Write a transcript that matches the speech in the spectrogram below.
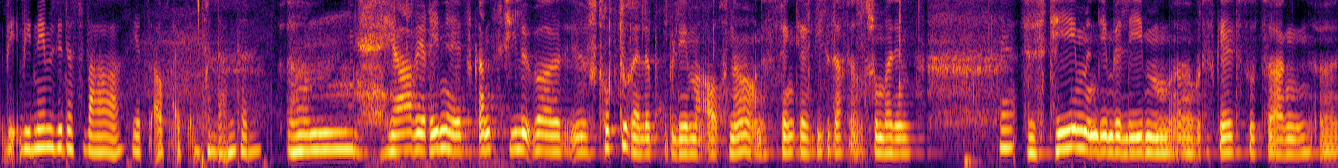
wie, wie nehmen Sie das wahr, jetzt auch als Intendantin? Ähm, ja, wir reden ja jetzt ganz viel über strukturelle Probleme auch, ne? Und das fängt ja, wie gesagt, das ist schon bei dem ja. System, in dem wir leben, äh, wo das Geld sozusagen äh,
